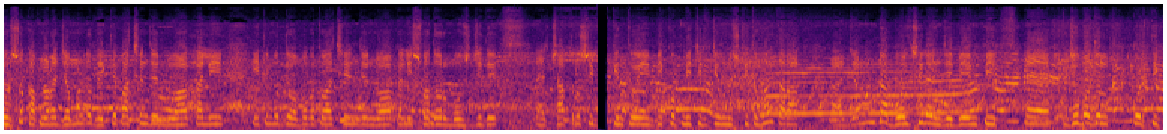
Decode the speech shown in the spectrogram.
দর্শক, আপনারা যেমনটা দেখতে পাচ্ছেন যে নোয়াখালী ইতিমধ্যে অবগত আছেন যে নোয়াখালী সদর মসজিদে ছাত্র কিন্তু এই বিক্ষোভ মিছিলটি অনুষ্ঠিত হয়। তারা যেমনটা বলছিলেন যে বিএনপি যুবদল কর্তৃক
